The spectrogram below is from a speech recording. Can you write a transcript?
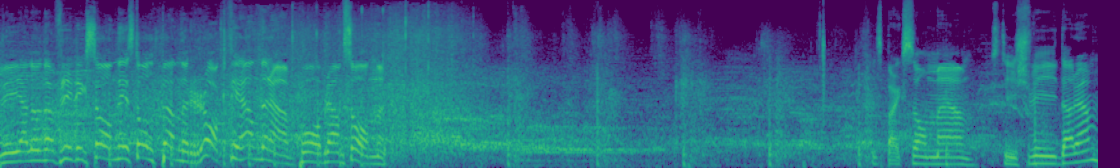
Via Lunda Fridriksson i stolpen, rakt i händerna på Abrahamsson. Frispark som eh, styrs vidare.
